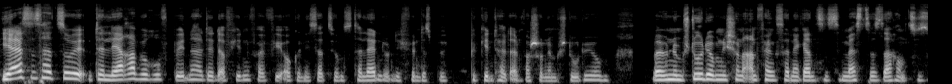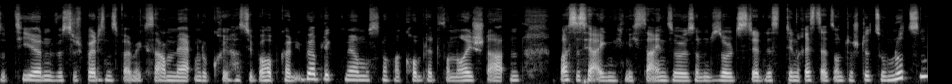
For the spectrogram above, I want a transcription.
Ja, es ist halt so, der Lehrerberuf beinhaltet auf jeden Fall viel Organisationstalent und ich finde, das be beginnt halt einfach schon im Studium. Weil wenn du im Studium nicht schon anfängst, deine ganzen Semestersachen zu sortieren, wirst du spätestens beim Examen merken, du hast überhaupt keinen Überblick mehr, musst nochmal komplett von neu starten, was es ja eigentlich nicht sein soll, sondern du sollst ja das, den Rest als Unterstützung nutzen.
